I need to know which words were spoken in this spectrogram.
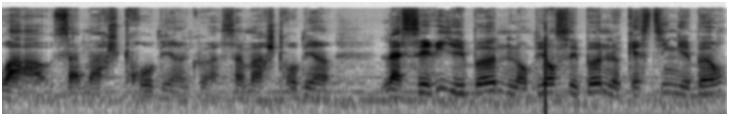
waouh, ça marche trop bien quoi, ça marche trop bien. La série est bonne, l'ambiance est bonne, le casting est bon.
